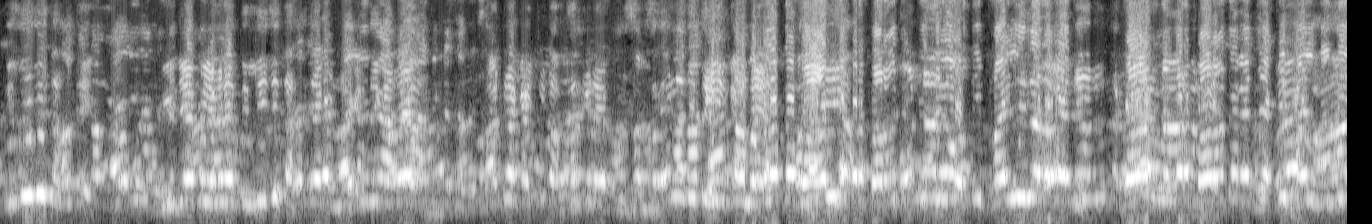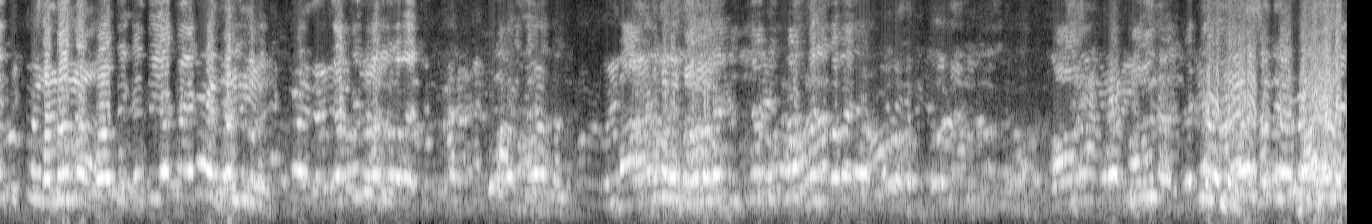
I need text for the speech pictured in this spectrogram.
ਦਿੱਲੀ ਦੀ ਤਰਫ ਤੇ। ਬੀਜੇਪੀ ਵਾਲੇ ਦਿੱਲੀ ਦੀ ਤਰਫ ਤੇ ਗੁੰਡਾਗਰਦੀ ਕਰ ਰਹੇ। ਸਾਡੇ ਕੈਂਟੀਨ ਅਫਸਰ ਜਿਹੜੇ ਪੁਲਿਸ ਅਫਸਰ ਉਹਨਾਂ ਦੀ ਤਹੀਰ ਦਾ ਮਤਲਬ ਕਿ ਵਾਰਡ ਨੰਬਰ 12 ਚ ਕਿਸੇ ਹੋਰ ਦੀ ਫਾਈਲ ਹੀ ਨਾ ਰਵੇ ਵਾਰਡ ਨੰਬਰ 12 ਦੇ ਵਿੱਚ ਇੱਕ ਹੀ ਫਾਈਲ ਕਹਿੰਦੀ ਸੱਤਾਧਾਰ ਪਾਰਟੀ ਕਹਿੰਦੀ ਆ ਕਿ ਇੱਕ ਹੀ ਫਾਈਲ ਰਵੇ ਇੱਕ ਹੀ ਫਾਈਲ ਰਵੇ ਵਾਰਡ ਨੰਬਰ 12 ਵਾਲੇ ਕਹਿੰਦੇ ਆ ਕਿ ਕੋਈ ਫਾਈਲ ਰਵੇ ਫਾਈਲ ਹੀ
